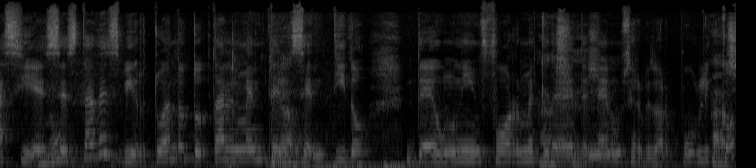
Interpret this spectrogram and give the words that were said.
Así es, se está desvirtuando totalmente el sentido de un informe que debe tener un servidor público,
